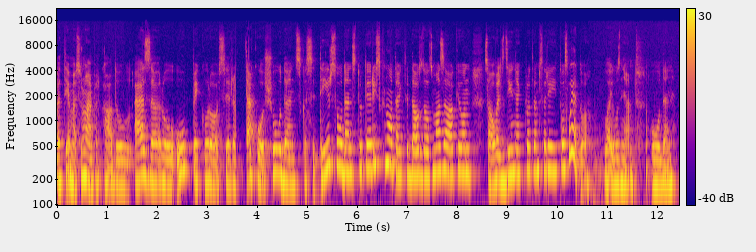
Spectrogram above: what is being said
Bet, ja mēs runājam par kādu ezeru, upi, kuros ir tekošs ūdens, kas ir tīrs ūdens, tur tie riski noteikti ir daudz, daudz mazāki. Un savvaļas dzīvnieki, protams, arī tos lieto, lai uzņemtu ūdeni.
